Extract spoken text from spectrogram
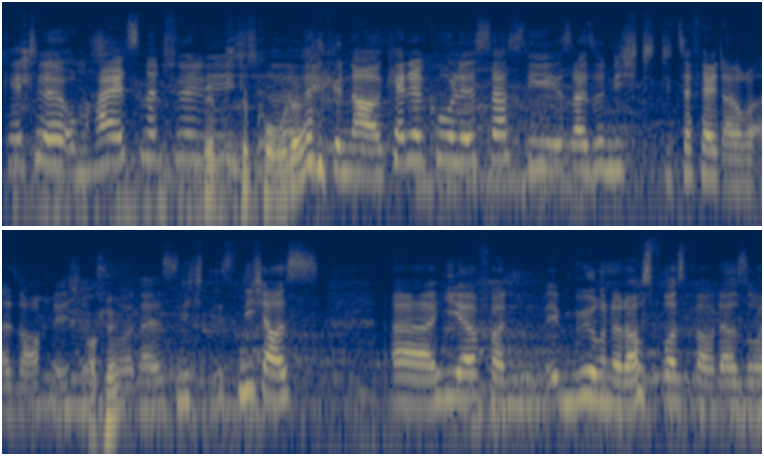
Kette um Hals natürlich. Mit einem Stück Kohle? Äh, genau, Kennelkohle ist das. Die ist also nicht, die zerfällt also auch nicht. Okay. So. Das ist nicht, ist nicht aus äh, hier von Ibbenbüren oder aus Prosper oder so.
